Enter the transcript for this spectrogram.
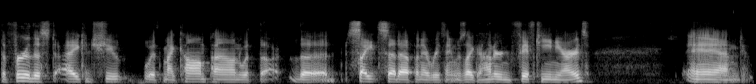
the furthest I could shoot with my compound with the the sight set up and everything was like 115 yards, and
